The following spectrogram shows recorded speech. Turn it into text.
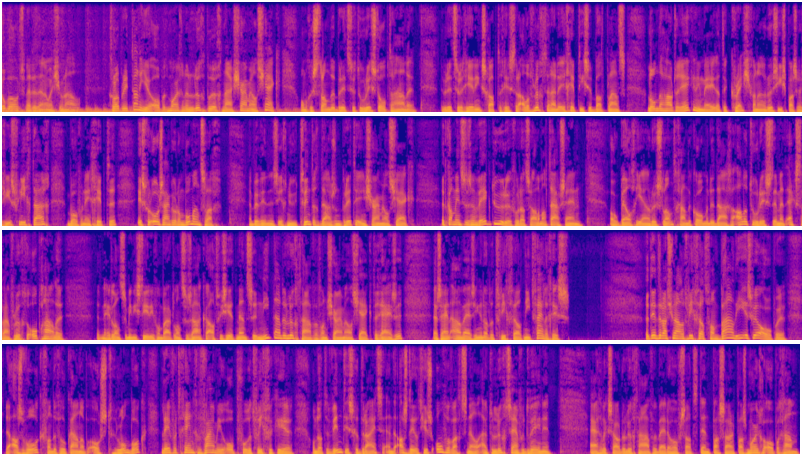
Jobboot met het NOS Journaal. Groot-Brittannië opent morgen een luchtbrug naar Sharm el-Sheikh... om gestrande Britse toeristen op te halen. De Britse regering schrapte gisteren alle vluchten naar de Egyptische badplaats. Londen houdt er rekening mee dat de crash van een Russisch passagiersvliegtuig... boven Egypte is veroorzaakt door een bomaanslag. Er bevinden zich nu 20.000 Britten in Sharm el-Sheikh. Het kan minstens een week duren voordat ze allemaal thuis zijn. Ook België en Rusland gaan de komende dagen alle toeristen met extra vluchten ophalen. Het Nederlandse ministerie van Buitenlandse Zaken adviseert mensen niet naar de luchthaven van Sharm el-Sheikh te reizen. Er zijn aanwijzingen dat het vliegveld niet veilig is. Het internationale vliegveld van Bali is weer open. De aswolk van de vulkaan op Oost-Lombok levert geen gevaar meer op voor het vliegverkeer, omdat de wind is gedraaid en de asdeeltjes onverwacht snel uit de lucht zijn verdwenen. Eigenlijk zou de luchthaven bij de hoofdstad Den Passar pas morgen opengaan.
